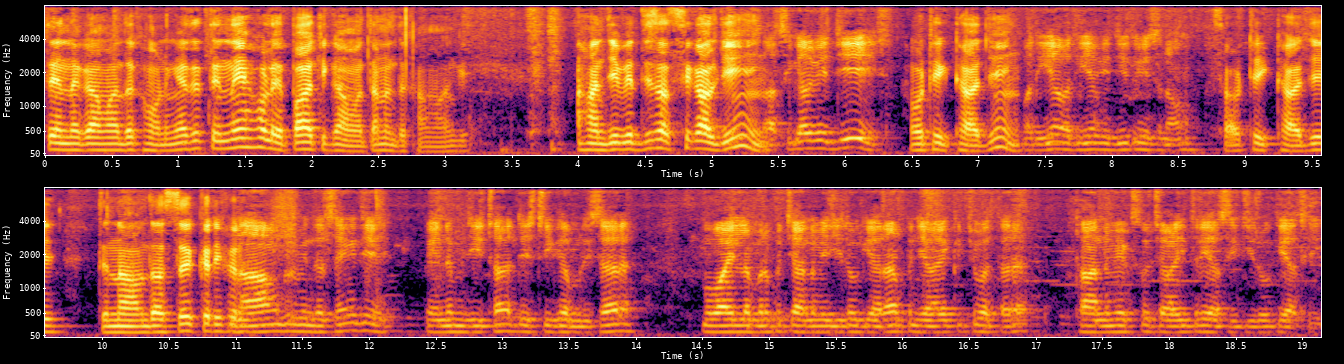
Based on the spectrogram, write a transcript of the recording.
ਤਿੰਨ ਗਾਵਾਂ ਦਿਖਾਉਣੀਆਂ ਤੇ ਤਿੰਨੇ ਹੌਲੇ ਭਾਅ ਚ ਗਾਵਾਂ ਤੁਹਾਨੂੰ ਦਿਖਾਵਾਂਗੇ। ਹਾਂਜੀ ਵੀਰ ਜੀ ਸਤਿ ਸ਼੍ਰੀ ਅਕਾਲ ਜੀ। ਸਤਿ ਸ਼੍ਰੀ ਅਕਾਲ ਵੀਰ ਜੀ। ਹੋਰ ਠੀਕ ਠਾਕ ਜੀ? ਵਧੀਆ ਵਧੀਆ ਵੀਰ ਜੀ ਤੁਸੀਂ ਸੁਣਾਓ? ਸਭ ਠੀਕ ਠਾਕ ਜੀ। ਤੇ ਨਾਮ ਦੱਸ ਕਰੀ ਫਿਰ। ਨਾਮ ਗੁਰਵਿੰਦਰ ਸਿੰਘ ਜੀ ਪਿੰਡ Majitha district Amritsar. Mobile number 9501 50174 98140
